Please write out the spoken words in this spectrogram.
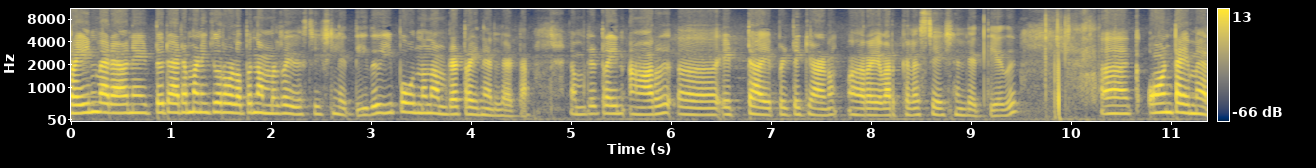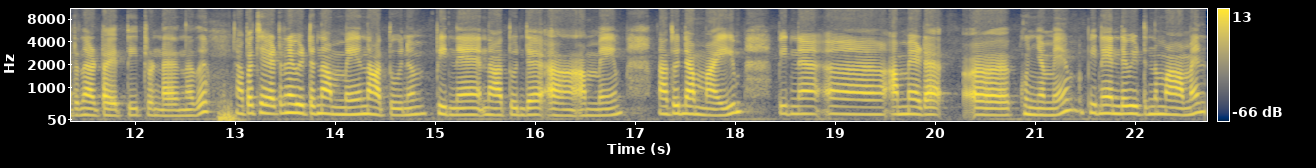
ട്രെയിൻ വരാനായിട്ട് ഒരു അരമണിക്കൂറോളപ്പം നമ്മൾ റെയിൽവേ സ്റ്റേഷനിൽ എത്തി ഇത് ഈ പോകുന്ന നമ്മുടെ ട്രെയിൻ അല്ല കേട്ടോ. നമ്മുടെ ട്രെയിൻ ആറ് എട്ടായപ്പോഴത്തേക്കാണ് വർക്കല സ്റ്റേഷനിൽ എത്തിയത് ഓൺ ടൈം ആയിരുന്നു കേട്ടോ എത്തിയിട്ടുണ്ടായിരുന്നത്. അപ്പോൾ ചേട്ടന്റെ വീട്ടിൽ നിന്ന് അമ്മയും നാത്തൂനും പിന്നെ നാത്തൂന്റെ അമ്മയും നാത്തൂന്റെ അമ്മായിയും പിന്നെ അമ്മയുടെ കുഞ്ഞമ്മയും പിന്നെ എന്റെ വീട്ടിൽ നിന്ന് മാമൻ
